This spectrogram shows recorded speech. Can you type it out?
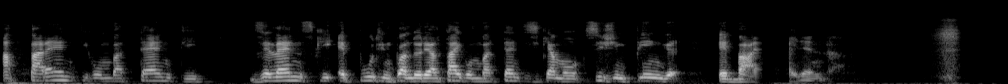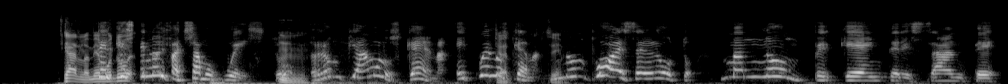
apparenti combattenti Zelensky e Putin quando in realtà i combattenti si chiamano Xi Jinping e Biden. Carlo, abbiamo Perché due... se noi facciamo questo, Mm. rompiamo lo schema e quello Certo, schema sì. non può essere rotto, ma non perché è interessante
